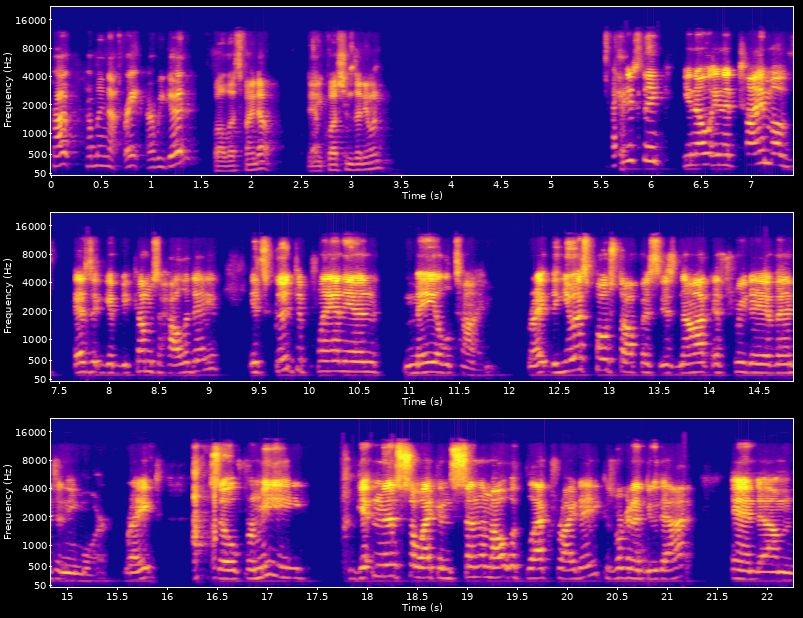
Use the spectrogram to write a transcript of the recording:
Probably not, right? Are we good? Well, let's find out. Any questions, anyone? I just think, you know, in a time of, as it becomes a holiday, it's good to plan in mail time, right? The US Post Office is not a three day event anymore, right? So for me, getting this so I can send them out with Black Friday, because we're going to do that. And um,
